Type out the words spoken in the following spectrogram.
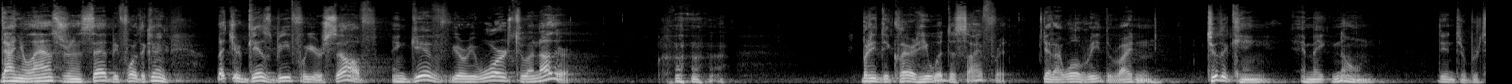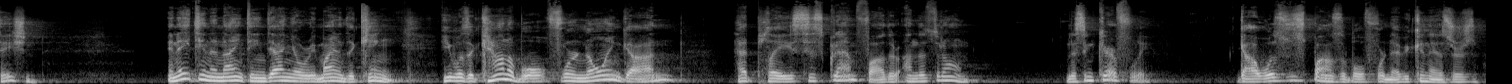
Daniel answered and said before the king, let your gifts be for yourself and give your rewards to another. but he declared he would decipher it. Yet I will read the writing to the king and make known the interpretation. In 18 and 19, Daniel reminded the king he was accountable for knowing God had placed his grandfather on the throne. Listen carefully. God was responsible for Nebuchadnezzar's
